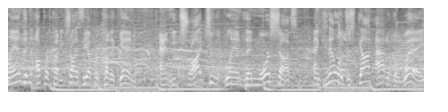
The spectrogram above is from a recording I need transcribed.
land an uppercut. He tries the uppercut again, and he tried to land then more shots, and Canelo just got out of the way,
